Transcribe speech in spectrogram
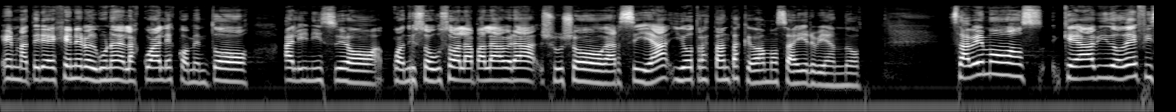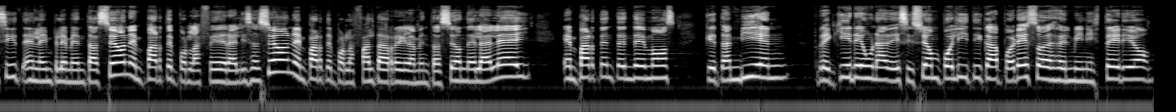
en materia de género, algunas de las cuales comentó al inicio, cuando hizo uso de la palabra Yuyo García, y otras tantas que vamos a ir viendo. Sabemos que ha habido déficit en la implementación, en parte por la federalización, en parte por la falta de reglamentación de la ley, en parte entendemos que también requiere una decisión política, por eso desde el Ministerio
